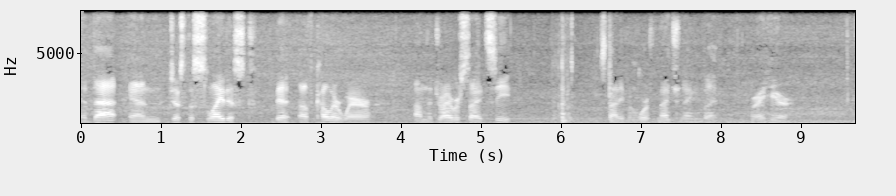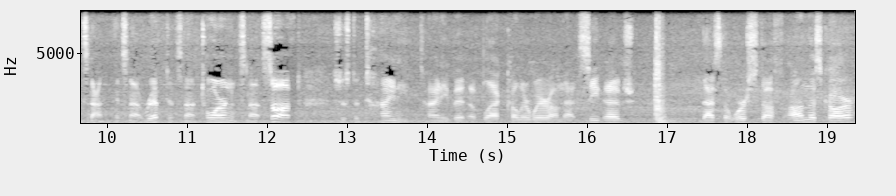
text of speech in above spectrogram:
that and just the slightest bit of color wear on the driver's side seat. It's not even worth mentioning, but right here, it's not, it's not ripped, it's not torn, it's not soft. It's just a tiny, tiny bit of black color wear on that seat edge. That's the worst stuff on this car.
